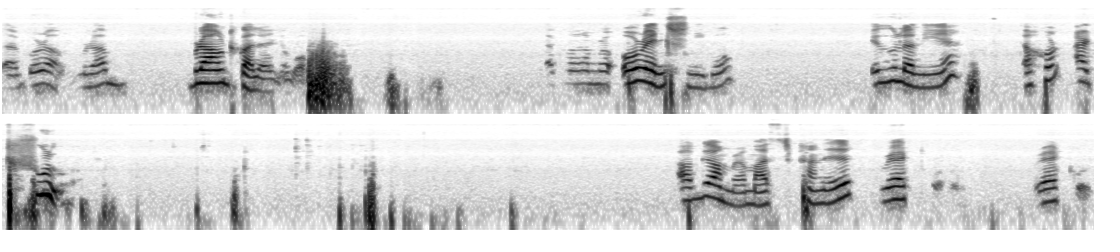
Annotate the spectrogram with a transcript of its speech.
তারপর আমরা ব্রাউন কালার নেব। এখন আমরা অরেঞ্জ নিব। এগুলা নিয়ে এখন আর্ট শুরু হবে। আগে আমরা মাঝখানে রেড করব রেড করব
